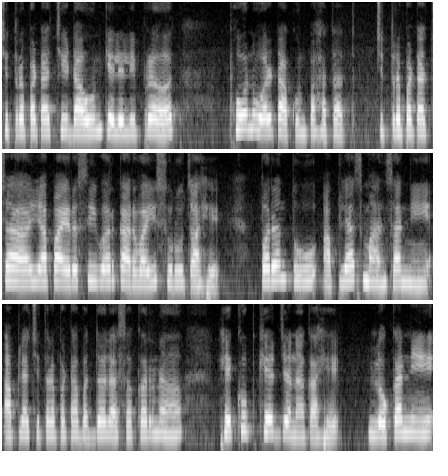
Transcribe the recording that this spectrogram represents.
चित्रपटाची डाऊन केलेली प्रत फोनवर टाकून पाहतात. चित्रपटाच्या या पायरसीवर कारवाई सुरूच आहे. परंतु आपल्याच माणसांनी आपल्या चित्रपटाबद्दल असं करणं हे खूप खेदजनक आहे. लोकांनी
